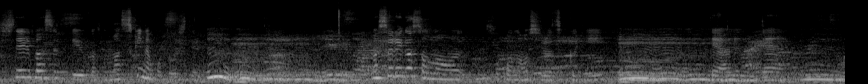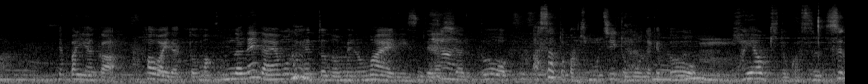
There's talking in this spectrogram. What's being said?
してますっていうか、まあ、好きなことをしてる、うんうんうん。まあ、それがそのそこのお城作りうんうんうんうん。であるので、うんぱりなんかハワイだと、まあ、こんなねダイヤモンドヘッドの目の前に住んでらっしゃると、朝とか気持ちいいと思うんだけど、ん。早起きとかするす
